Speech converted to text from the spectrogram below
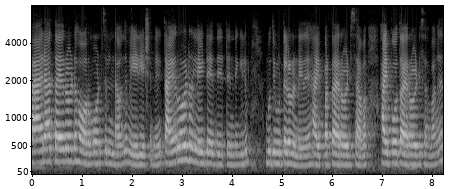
പാരാതൈറോയിഡ് ഹോർമോൺസിൽ ഉണ്ടാകുന്ന വേരിയേഷൻ അല്ലെങ്കിൽ തൈറോയിഡ് റിലേറ്റ് ചെയ്തിട്ട് എന്തെങ്കിലും ബുദ്ധിമുട്ടുകൾ ഉണ്ടെങ്കിൽ ഹൈപ്പർ തൈറോയിഡ്സ് ആവാം ഹൈപ്പോ തൈറോയിഡ്സ് ആവാം അങ്ങനെ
